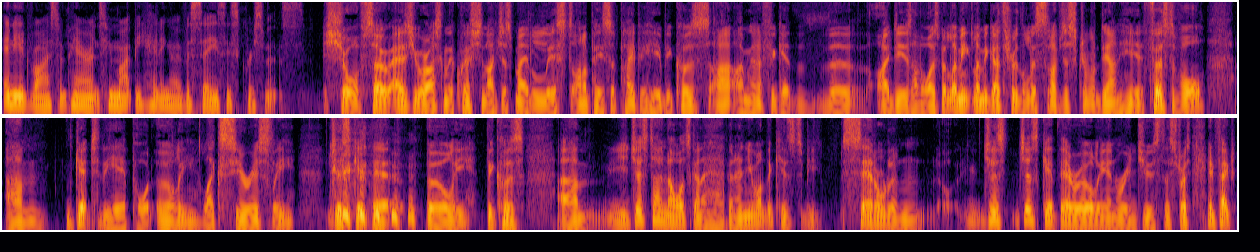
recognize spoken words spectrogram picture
Any advice for parents who might be heading overseas this Christmas? Sure. So, as you were asking the question, I've just made a list on a piece of paper here because uh, I'm going to forget the ideas otherwise. But let me let me go through the list that I've just scribbled down here. First of all, um, get to the airport early. Like seriously, just get there early because um, you just don't know what's going to happen, and you want the kids to be settled and just just get there early and reduce the stress. In fact,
